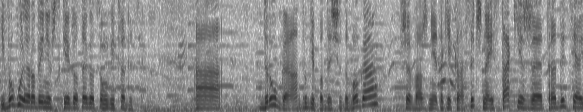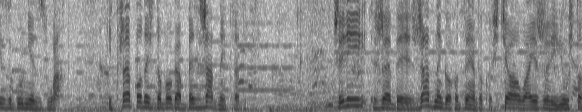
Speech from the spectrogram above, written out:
I w ogóle robienie wszystkiego tego, co mówi tradycja. A druga, drugie podejście do Boga, przeważnie takie klasyczne, jest takie, że tradycja jest ogólnie zła. I trzeba podejść do Boga bez żadnej tradycji. Czyli, żeby żadnego chodzenia do kościoła, jeżeli już, to,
